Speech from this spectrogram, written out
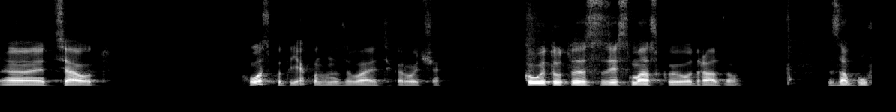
е, ця от. Господи, як воно називається? Коротше. Коли тут е, зі смазкою одразу забув.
